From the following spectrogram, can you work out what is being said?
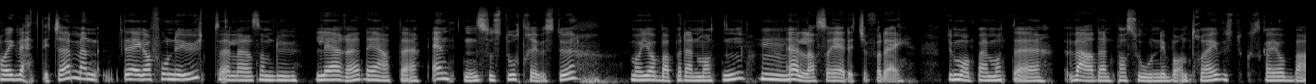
Og jeg vet ikke, men det jeg har funnet ut, eller som du lærer, det er at eh, enten så stortrives du med å jobbe på den måten, eller så er det ikke for deg. Du må på en måte være den personen i bånn, tror jeg, hvis du skal jobbe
